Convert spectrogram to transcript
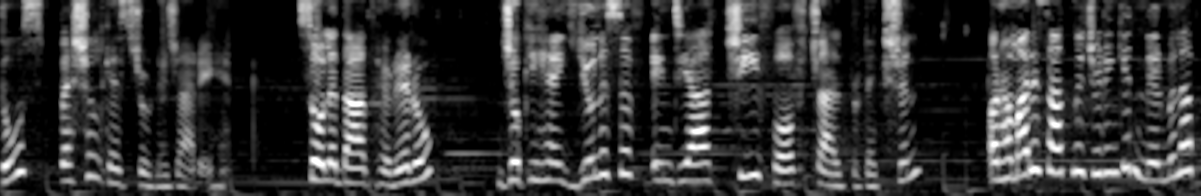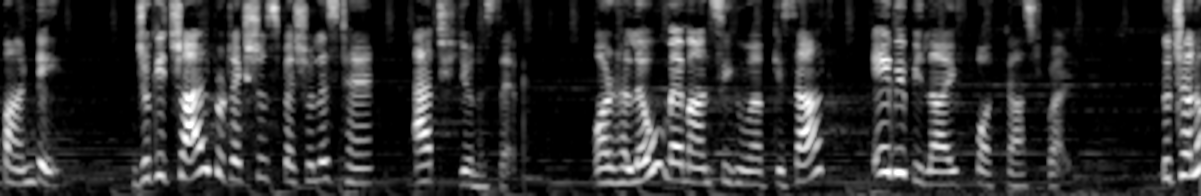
दो स्पेशल गेस्ट जुड़ने जा रहे हैं। सोलदात हेरेरो, जो कि हैं UNICEF India chief of child protection और हमारे साथ में जुड़ेंगे निर्मला पांडे, जो कि चाइल्ड प्रोटेक्शन स्पेशलिस्ट हैं एट यूनिसेफ और हेलो मैं मानसी हूँ आपके साथ एबीपी लाइव पॉडकास्ट पर। तो चलो,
